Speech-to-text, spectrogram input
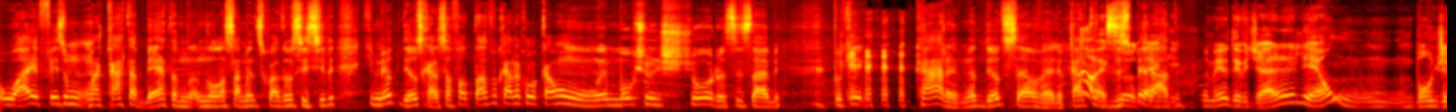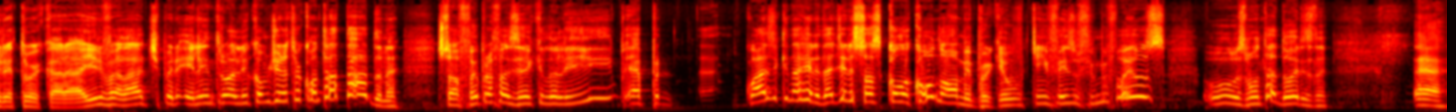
o Aya fez um- uma carta aberta no, no lançamento do Esquadrão Suicida que, meu Deus, cara, só faltava o cara colocar um emotion de choro, assim, sabe? Porque, cara, meu Deus do céu, velho. O cara tá é desesperado. é que também o David Ayer, ele é um, um- um bom diretor, cara. Aí ele vai lá, tipo, ele, ele entrou ali como diretor contratado, né? Só foi pra fazer aquilo ali. É, quase que na realidade ele só colocou o nome, porque quem fez o filme foi os, os montadores, né? É.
